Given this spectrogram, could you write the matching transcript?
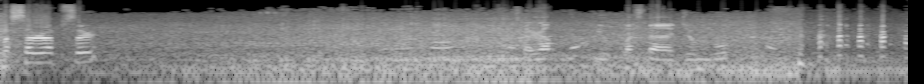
Masarap, sir. Masarap yung pasta jumbo.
